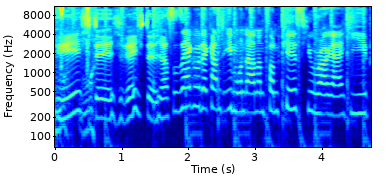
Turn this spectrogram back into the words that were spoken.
Richtig, richtig. Hast du sehr gut erkannt, eben unter anderem von Kiss, Uriah Heep.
